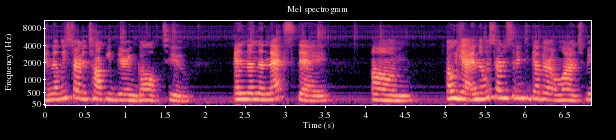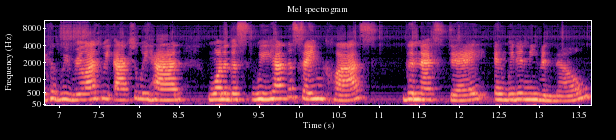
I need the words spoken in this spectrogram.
and then we started talking during golf too. And then the next day, um, oh yeah, and then we started sitting together at lunch because we realized we actually had one of this. We had the same class the next day, and we didn't even know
